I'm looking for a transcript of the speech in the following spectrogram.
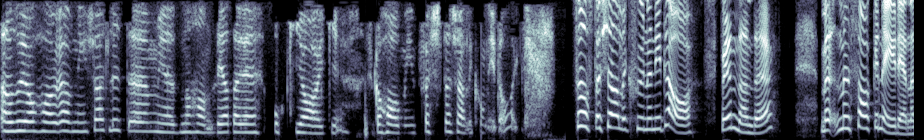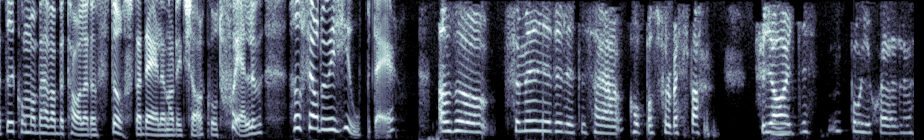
Alltså jag har övningskört lite med någon handledare och jag ska ha min första körlektion idag. Första körlektionen idag. Spännande. Men, men saken är ju den att du kommer behöva betala den största delen av ditt körkort själv. Hur får du ihop det? Alltså, för mig är det lite så här, hoppas för det bästa. För jag mm. bor ju själv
